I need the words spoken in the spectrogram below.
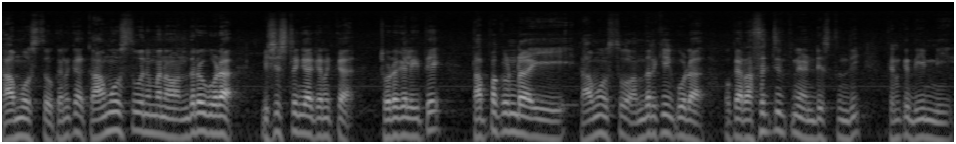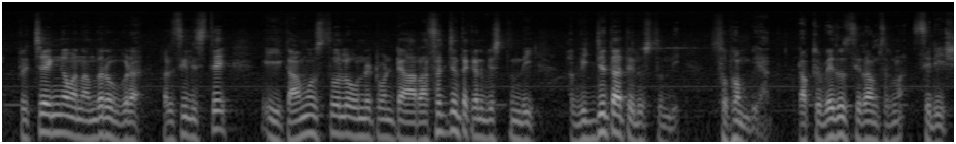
కామోస్తు. కనుక కామోస్తువుని మనం అందరూ కూడా విశిష్టంగా కనుక చూడగలిగితే తప్పకుండా ఈ కామోస్తు అందరికీ కూడా ఒక రసచిత్ని అందిస్తుంది. కనుక దీన్ని ప్రత్యేకంగా మన అందరం కూడా పరిశీలిస్తే ఈ కామోస్తువులో ఉన్నటువంటి ఆ రసజ్ఞత కనిపిస్తుంది ఆ విజ్ఞత తెలుస్తుంది. శుభం వ్యాధి డాక్టర్ వేదు శ్రీరామ్ శర్మ శిరీష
